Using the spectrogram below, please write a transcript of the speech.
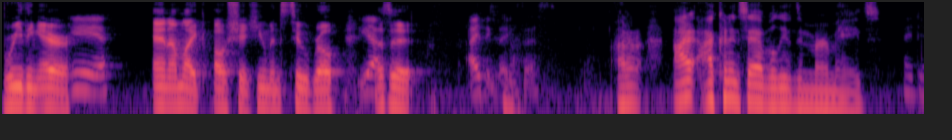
breathing air. yeah, yeah, And I'm like, oh shit, humans too, bro. yeah. That's it. I think they exist. I don't know I I couldn't say I believed in mermaids I do.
